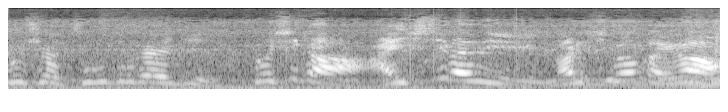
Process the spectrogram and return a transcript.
효시가 주고 들어가야지. 효시가 아이씨라니 말이 심하다 얘가.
